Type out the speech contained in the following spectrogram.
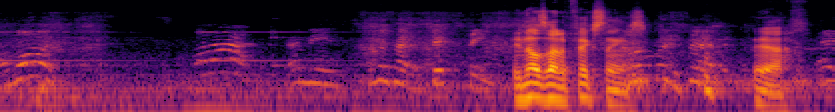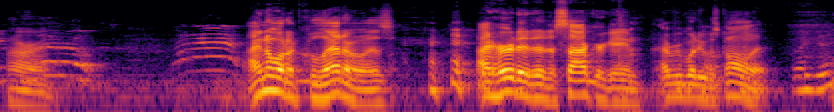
Come on. That means he knows how to fix things. He knows how to fix things. Yeah. All right. I know what a culero is. I heard it at a soccer game. Everybody was calling it. Okay.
